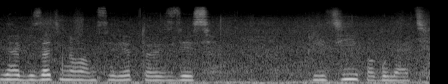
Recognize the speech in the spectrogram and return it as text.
я обязательно вам советую здесь прийти и погулять.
